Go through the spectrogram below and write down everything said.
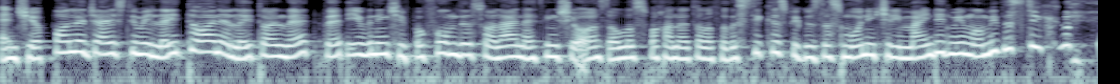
and she apologized to me later on and later on that, that evening she performed the salah and I think she asked Allah subhanahu wa ta'ala for the stickers because this morning she reminded me, mommy, the stickers.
